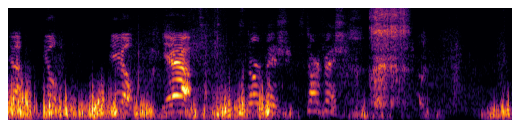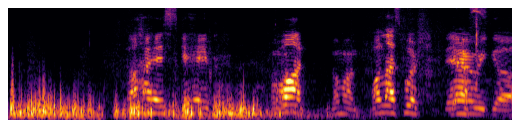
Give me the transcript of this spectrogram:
Yeah. Heel. Heel. Yeah. Starfish, starfish. Nice, Gabe. Come on. on. Come on. One last push. There Yes. we go.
